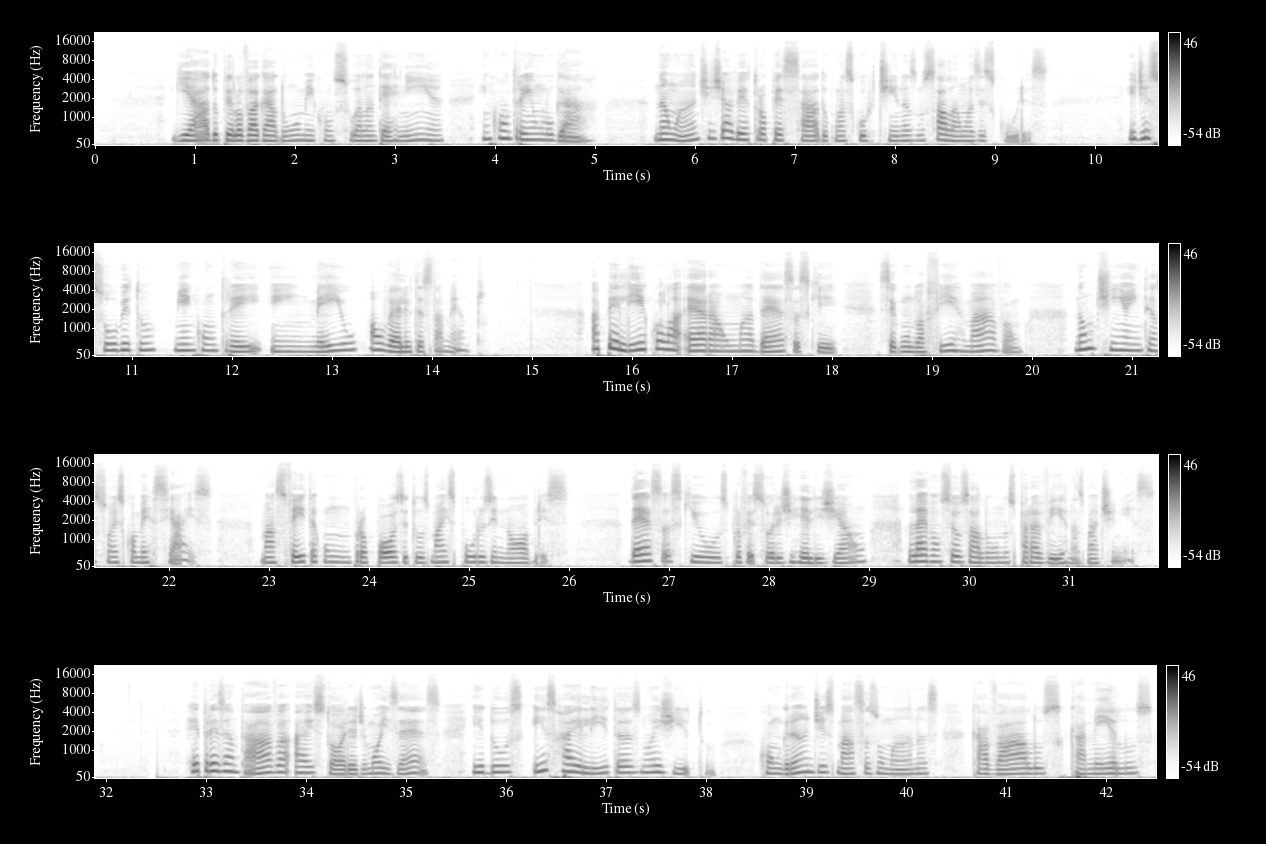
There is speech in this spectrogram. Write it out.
Guiado pelo vagalume com sua lanterninha, encontrei um lugar, não antes de haver tropeçado com as cortinas no salão às escuras. E de súbito me encontrei em meio ao Velho Testamento. A película era uma dessas que, segundo afirmavam, não tinha intenções comerciais, mas feita com propósitos mais puros e nobres dessas que os professores de religião levam seus alunos para ver nas matinês. Representava a história de Moisés e dos israelitas no Egito, com grandes massas humanas, cavalos, camelos,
